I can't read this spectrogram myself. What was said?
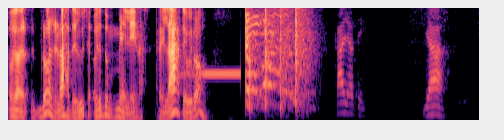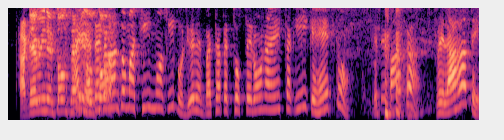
O sea, bro, relájate, tú dices, oye, tú melenas. Relájate, bro. Cállate. Ya. ¿A qué vine entonces Ay, aquí, ya doctora? tanto machismo aquí, por Dios, esta testosterona esta aquí, ¿qué es esto? ¿Qué te pasa? Relájate.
